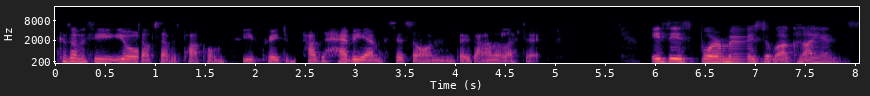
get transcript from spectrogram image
because obviously your self-service platform you've created has a heavy emphasis on those analytics is is for most of our clients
